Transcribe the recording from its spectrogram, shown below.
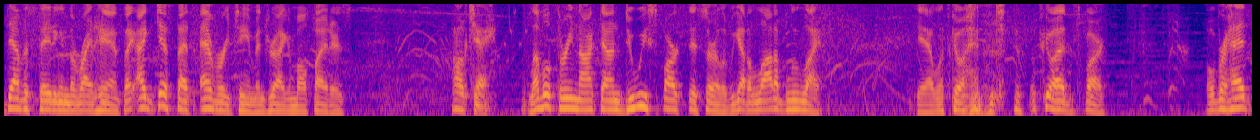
devastating in the right hands. I, I, guess that's every team in Dragon Ball FighterZ. Okay, level 3 knockdown. Do we spark this early? We got a lot of blue life. Yeah, let's go ahead let's go ahead and spark. Overhead.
